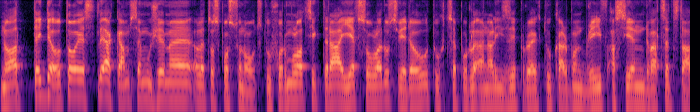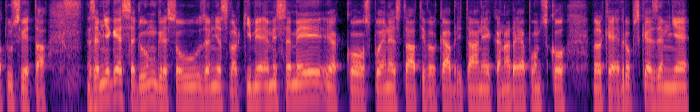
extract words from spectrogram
No a teď jde o to, jestli a kam se můžeme letos posunout. Tu formulaci, která je v souladu s vědou, tu chce podle analýzy projektu Carbon Brief asi jen 20 států světa. Země G7, kde jsou země s velkými emisemi, jako Spojené státy, Velká Británie, Kanada, Japonsko, velké evropské země,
